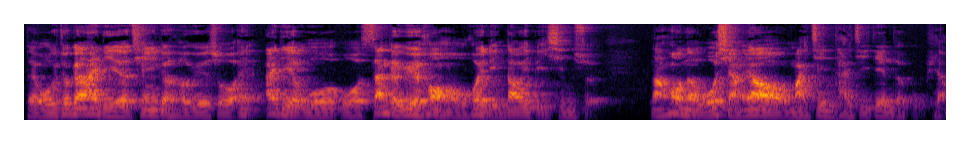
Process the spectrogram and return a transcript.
对，我就跟艾迪尔签一个合约说，哎，艾迪尔，我我三个月后哈，我会领到一笔薪水。然后呢，我想要买进台积电的股票，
